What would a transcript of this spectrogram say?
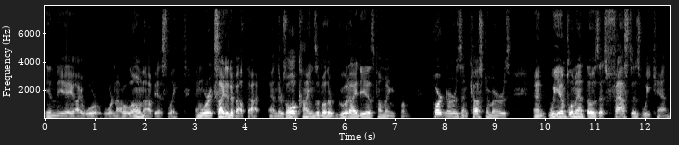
in the AI world. We're not alone, obviously, and we're excited about that. And there's all kinds of other good ideas coming from partners and customers, and we implement those as fast as we can.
